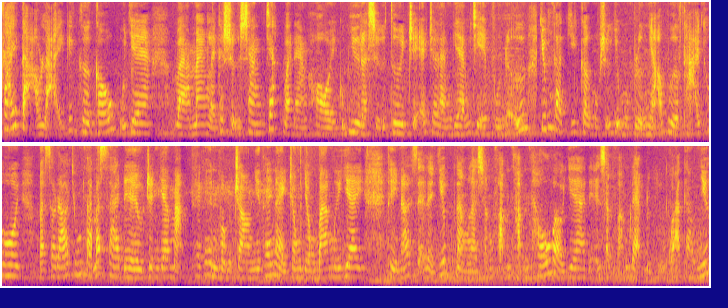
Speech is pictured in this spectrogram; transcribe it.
tái tạo lại cái cơ cấu của da và mang lại cái sự săn chắc và đàn hồi cũng như là sự tươi trẻ cho làn da của chị em phụ nữ. Chúng ta chỉ cần một sử dụng một lượng nhỏ vừa thải thôi và sau đó chúng ta massage đều trên da mặt theo cái hình vòng tròn như thế này trong vòng 30 giây thì nó sẽ là giúp rằng là sản phẩm thẩm thấu vào da để sản phẩm đạt được hiệu quả cao nhất.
